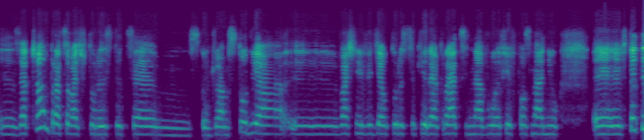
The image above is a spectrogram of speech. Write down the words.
Y, zaczęłam pracować w turystyce, mm, skończyłam studia, y, właśnie Wydział Turystyki i Rekreacji na WF-ie w Poznaniu. Y, wtedy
